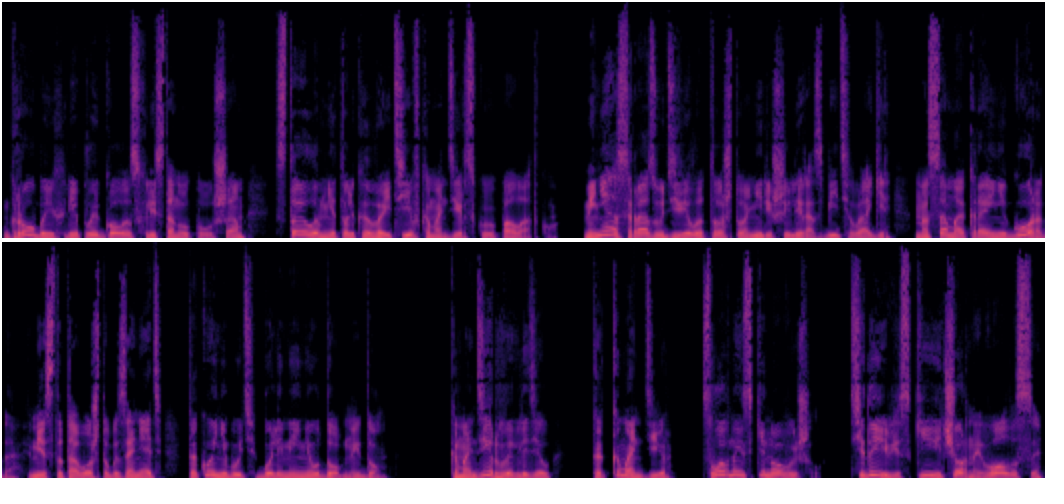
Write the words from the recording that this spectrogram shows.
Грубый и хриплый голос хлестанул по ушам, стоило мне только войти в командирскую палатку. Меня сразу удивило то, что они решили разбить лагерь на самой окраине города, вместо того, чтобы занять какой-нибудь более-менее удобный дом. Командир выглядел как командир, словно из кино вышел. Седые виски, черные волосы,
